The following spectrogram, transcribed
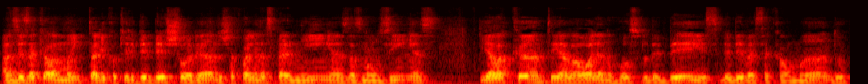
Às vezes aquela mãe que está ali com aquele bebê chorando, chacoalhando as perninhas, as mãozinhas, e ela canta e ela olha no rosto do bebê e esse bebê vai se acalmando,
